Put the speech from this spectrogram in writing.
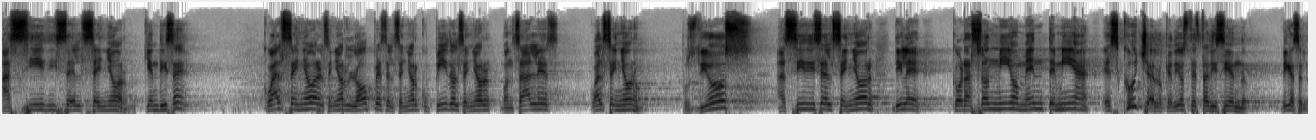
así dice el Señor. ¿Quién dice? ¿Cuál Señor? ¿El Señor López? ¿El Señor Cupido? ¿El Señor González? ¿Cuál Señor? Pues Dios. Así dice el Señor, dile, corazón mío, mente mía, escucha lo que Dios te está diciendo. Dígaselo.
